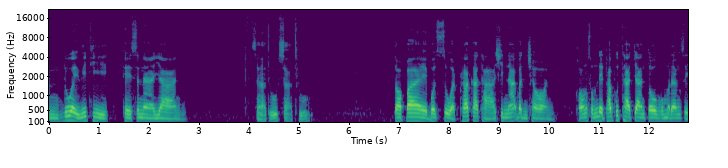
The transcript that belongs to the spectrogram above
นด้วยวิธีเทศนายานสาธุ สาธุ ต่อไปบทสวดพระคาถาชินบัญชร ของสมเด็จพระพุทธาจารย์โตพรหมรังสี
